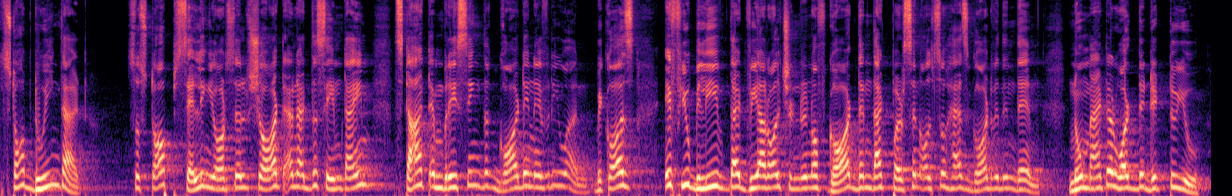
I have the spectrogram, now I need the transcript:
Stop doing that. So stop selling yourself short and at the same time start embracing the God in everyone. Because if you believe that we are all children of God, then that person also has God within them. No matter what they did to you,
